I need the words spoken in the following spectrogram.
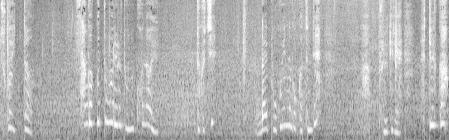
누가 있다. 상가 끄트머리를 도는 코너에 누구지? 날 보고 있는 것 같은데? 아, 불길에 뛸까?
